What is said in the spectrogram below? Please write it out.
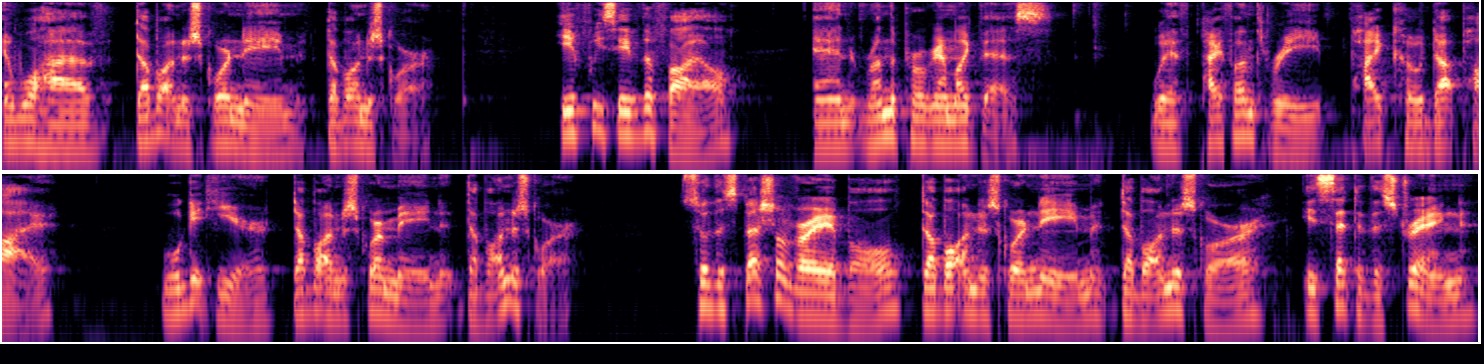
and we'll have double underscore name double underscore. If we save the file and run the program like this, with Python 3 pycode.py, we'll get here double underscore main double underscore. So the special variable double underscore name double underscore is set to the string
